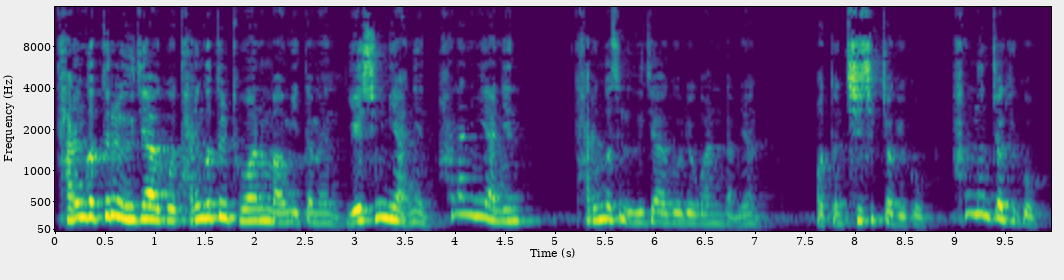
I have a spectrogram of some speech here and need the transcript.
다른 것들을 의지하고 다른 것들을 도와하는 마음이 있다면 예수님이 아닌 하나님이 아닌 다른 것을 의지하려고 한다면 어떤 지식적이고 학문적이고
